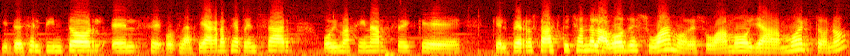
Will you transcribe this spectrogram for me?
Y entonces el pintor, él se, pues le hacía gracia pensar o imaginarse que, que el perro estaba escuchando la voz de su amo, de su amo ya muerto, ¿no?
